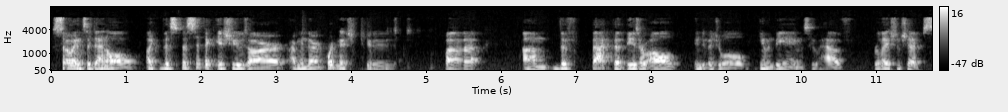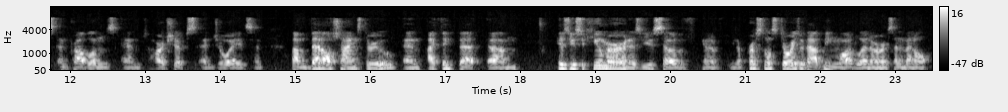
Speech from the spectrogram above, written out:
so incidental. Like the specific issues are, I mean, they're important issues, but um, the fact that these are all individual human beings who have relationships and problems and hardships and joys and um, that all shines through. And I think that um, his use of humor and his use of kind of you know personal stories without being maudlin or sentimental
